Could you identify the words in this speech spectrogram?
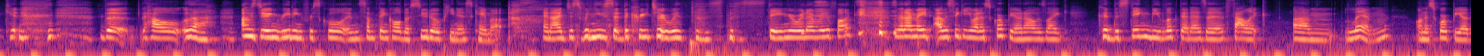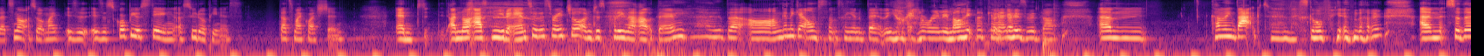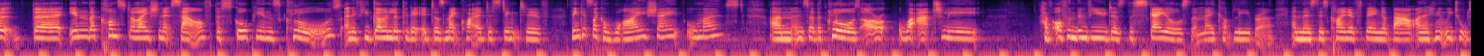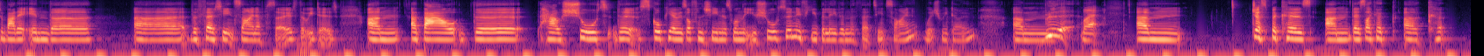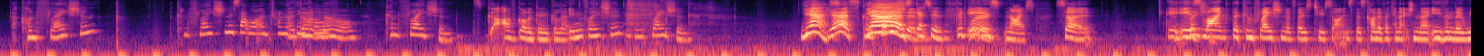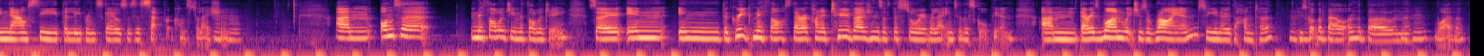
can- the how ugh, I was doing reading for school and something called a pseudo penis came up, and I just when you said the creature with the the sting or whatever the fuck, and then I made I was thinking about a Scorpio and I was like, could the sting be looked at as a phallic um, limb on a Scorpio that's not? So it might is a, is a Scorpio sting a pseudo penis? That's my question. And I'm not asking you to answer this, Rachel. I'm just putting that out there. No, but uh, I'm going to get onto something in a bit that you're going to really like Okay. that goes with that. Um, coming back to the scorpion though, um, so the the in the constellation itself, the scorpion's claws, and if you go and look at it, it does make quite a distinctive. I think it's like a Y shape almost, um, and so the claws are were actually have often been viewed as the scales that make up Libra. And there's this kind of thing about, and I think we talked about it in the uh, the thirteenth sign episode that we did um, about the how short the Scorpio is often seen as one that you shorten if you believe in the thirteenth sign, which we don't. Um, bleh. um, just because um, there's like a a, a conflation. Conflation is that what I'm trying to I think don't of? know. Conflation. I've got to Google it. Inflation? Inflation. Yes. Yes, Yes. conflation. Get in. Good It word. is nice. So. It is Conflation. like the conflation of those two signs. There's kind of a connection there, even though we now see the Libra and Scales as a separate constellation. Um, onto mythology, mythology. So in in the Greek mythos, there are kind of two versions of the story relating to the scorpion. Um, there is one which is Orion, so you know the hunter who's got the belt and the bow and the whatever.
